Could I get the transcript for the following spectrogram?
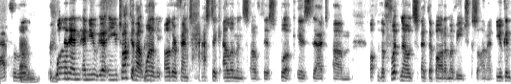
Absolutely. Um, well, and, and and you and you talked about one of the other fantastic elements of this book is that um, uh, the footnotes at the bottom of each sonnet. You can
